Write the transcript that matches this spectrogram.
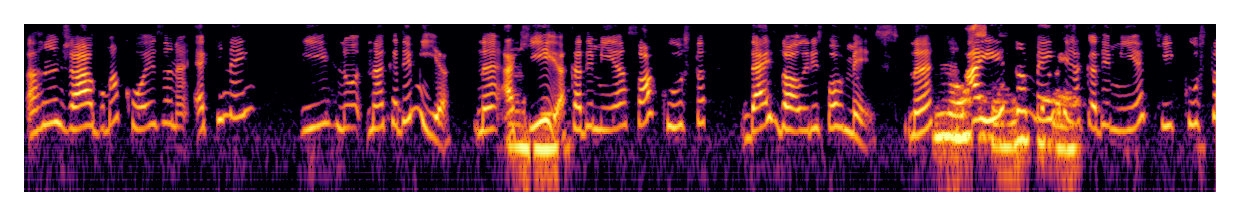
arranjar alguma coisa, né? É que nem ir no, na academia, né? Aqui, uhum. academia só custa 10 dólares por mês, né? Nossa, Aí também tem academia que custa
